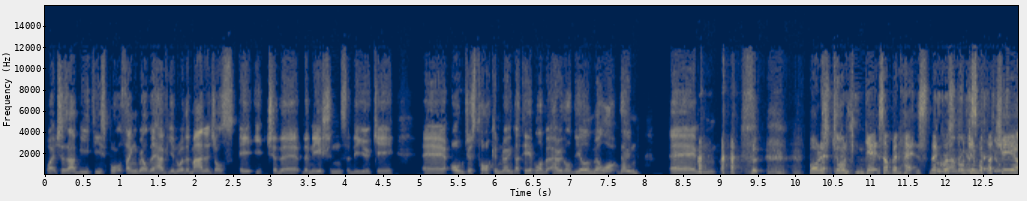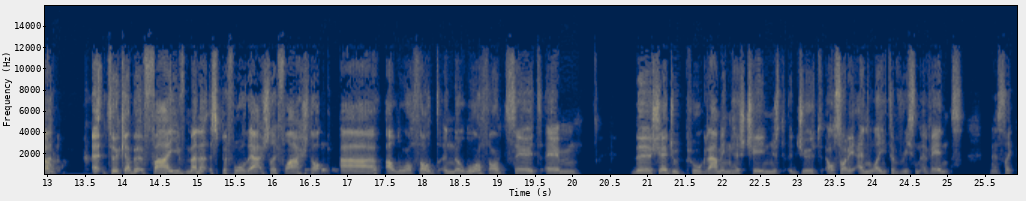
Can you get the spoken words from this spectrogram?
which is a BT Sport thing where they have you know the managers each of the the nations in the UK, uh, all just talking around the table about how they're dealing with lockdown. Um, Boris Johnson gets up and hits Nicola Sturgeon with a chair. It took about five minutes before they actually flashed up a, a lower third, and the lower third said um, the scheduled programming has changed due to, oh, sorry, in light of recent events. And it's like,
